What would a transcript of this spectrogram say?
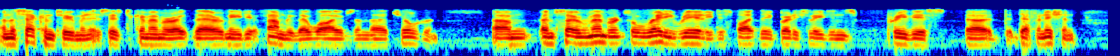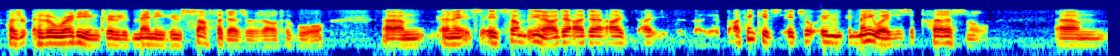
And the second two minutes is to commemorate their immediate family, their wives and their children. Um, and so remembrance already, really, despite the British Legion's previous uh, d- definition, has, has already included many who suffered as a result of war. Um, and it's it's something you know I, I, I, I think it's it's in, in many ways it's a personal um,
